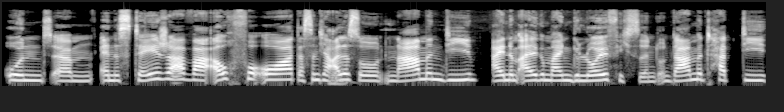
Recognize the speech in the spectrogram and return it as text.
Und ähm, Anastasia war auch vor Ort. Das sind ja, Ja. alles so Namen, die einem allgemein geläufig sind. Und damit hat die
